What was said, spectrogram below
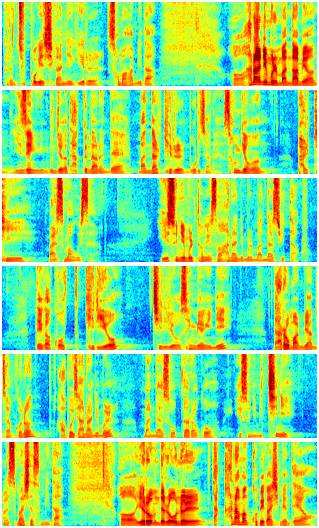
그런 축복의 시간이기를 소망합니다. 어, 하나님을 만나면 인생 문제가 다 끝나는데 만날 길을 모르잖아요. 성경은 밝히 말씀하고 있어요. 예수님을 통해서 하나님을 만날 수 있다고. 내가 곧 길이요 진리요 생명이니 나로 말미암지 않고는 아버지 하나님을 만날 수 없다라고 예수님이 친히 말씀하셨습니다. 어, 여러분들 오늘 딱 하나만 고백하시면 돼요.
